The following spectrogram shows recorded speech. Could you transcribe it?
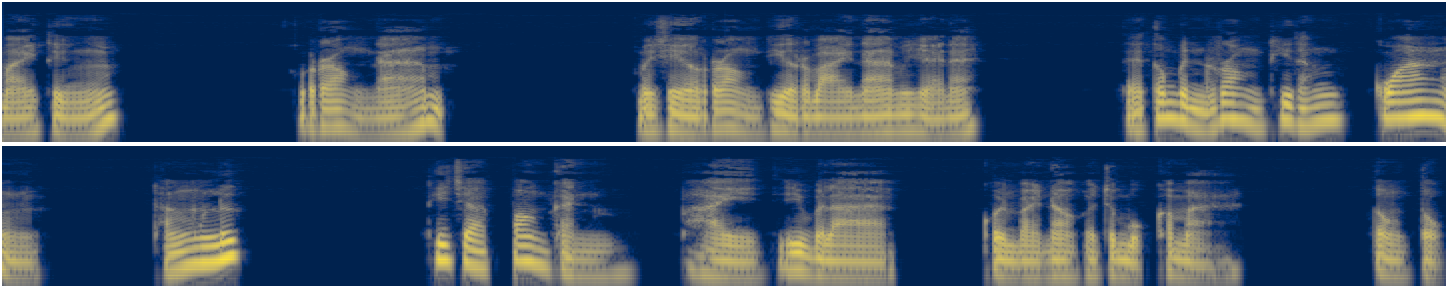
หมายถึง ร่องน้ำไม่ใช่ร่องที่ระบายน้ำไม่ใช่นะ แต่ต้องเป็นร่องที่ทั้งกว้าง ทั้งลึก ที่จะป้องกันภัยที่เวลาคนภายนอกก็จะบุกเข้ามา ต้องตก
